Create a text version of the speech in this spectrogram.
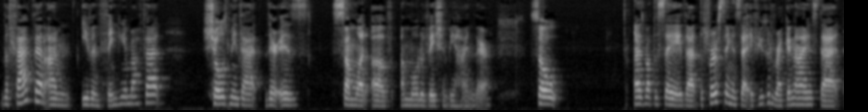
The fact that I'm even thinking about that shows me that there is somewhat of a motivation behind there. So I was about to say that the first thing is that if you could recognize that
